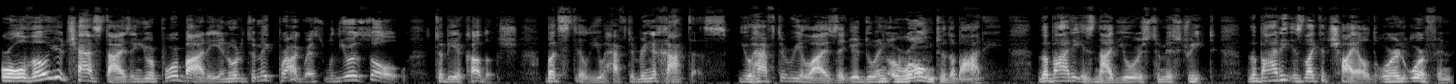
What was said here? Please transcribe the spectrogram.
Or although you're chastising your poor body in order to make progress with your soul to be a kadosh, but still you have to bring a chatas. You have to realize that you're doing a wrong to the body. The body is not yours to mistreat. The body is like a child or an orphan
